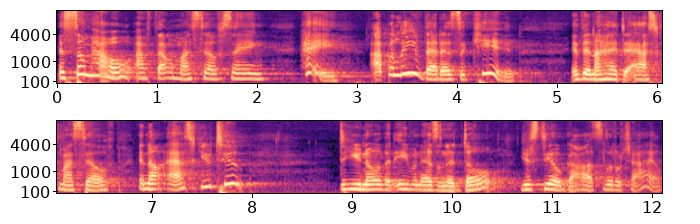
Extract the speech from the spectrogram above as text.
And somehow I found myself saying, hey, I believed that as a kid. And then I had to ask myself, and I'll ask you too do you know that even as an adult, you're still God's little child?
